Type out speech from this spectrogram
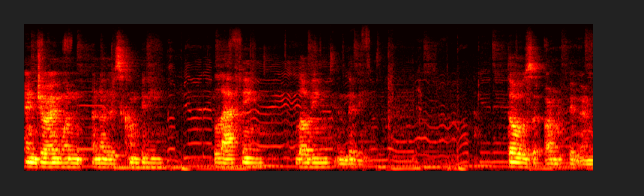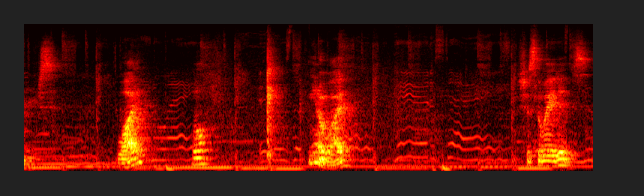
enjoying one another's company, laughing, loving, and living. Those are my favorite memories. Why? Well, you know why. It's just the way it is.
